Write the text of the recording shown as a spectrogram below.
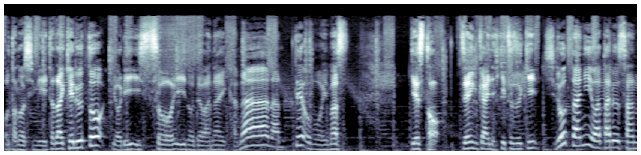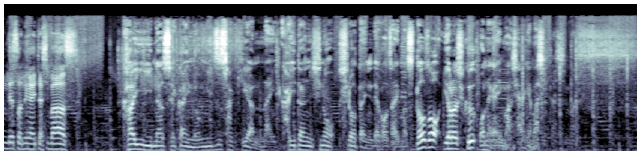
お楽しみいただけるとより一層いいのではないかななんて思います。ゲスト前回に引き続き白谷渉さんです。お願いいたします。怪異な世界の水先案内怪談師の白谷でございます。どうぞよろしくお願い申し上げます。いたします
